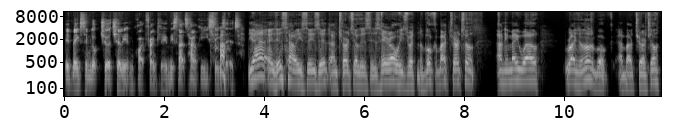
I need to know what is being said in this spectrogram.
It makes him look Churchillian, quite frankly. At least that's how he sees it. yeah, it is how he sees it. And Churchill is his hero. He's written a book about Churchill and he may well write another book about Churchill.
